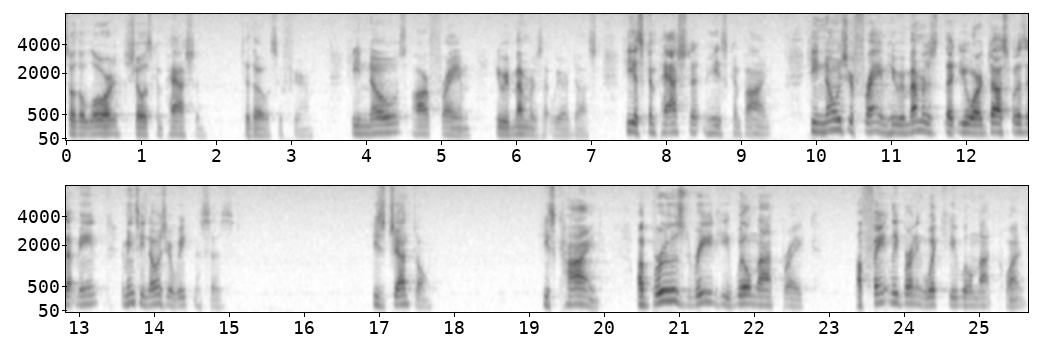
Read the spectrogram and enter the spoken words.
so the Lord shows compassion to those who fear him. He knows our frame. He remembers that we are dust. He is compassionate and he's combined. He knows your frame. He remembers that you are dust. What does that mean? It means he knows your weaknesses. He's gentle. He's kind. A bruised reed he will not break. A faintly burning wick he will not quench.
